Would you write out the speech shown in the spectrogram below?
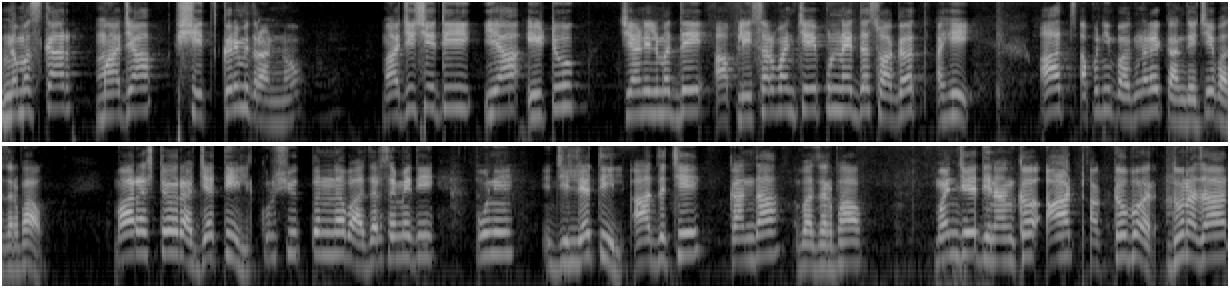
नमस्कार माझ्या शेतकरी मित्रांनो. माझी शेती या यूट्यूब चॅनेलमध्ये आपले सर्वांचे पुन्हा एकदा स्वागत आहे. आज आपण बघणार आहे कांद्याचे बाजारभाव. महाराष्ट्र राज्यातील कृषी उत्पन्न बाजार समिती पुणे जिल्ह्यातील आजचे कांदा बाजारभाव. म्हणजे दिनांक आठ ऑक्टोबर दोन हजार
